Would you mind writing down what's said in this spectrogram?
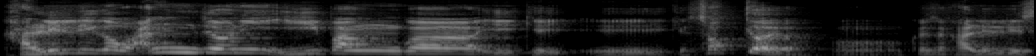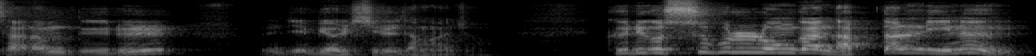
갈릴리가 완전히 이방과 이렇게, 이렇게 섞여요. 어, 그래서 갈릴리 사람들을 이제 멸시를 당하죠. 그리고 수불론과 납달리는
